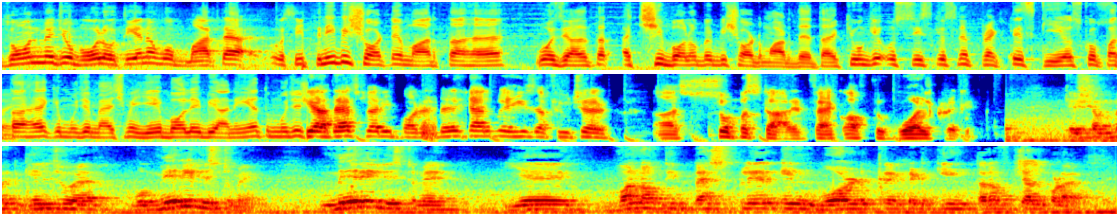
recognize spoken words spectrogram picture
जोन में जो बॉल होती है ना वो मारता है उसी इतनी भी शॉटें मारता है वो ज़्यादातर अच्छी बॉलों पे भी शॉट मार देता है क्योंकि उस चीज़ की उसने प्रैक्टिस की है उसको पता है कि मुझे मैच में ये बॉलें भी आनी है तो मुझे Yeah, that's very important. मेरे ख्याल में he's a future uh, superstar, in fact, of the world cricket. कि शम्बिन गिल जो है वो मेरी लिस्ट में मेरी लिस्ट में ये one of the best player in world cricket की तरफ़ चल पड़ा है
